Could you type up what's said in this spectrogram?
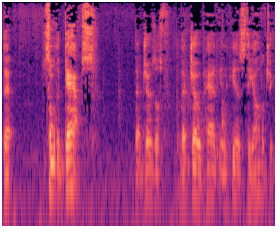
that some of the gaps that Joseph that Job had in his theology.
